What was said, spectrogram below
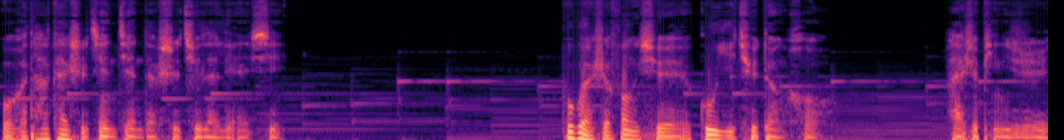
我和他开始渐渐的失去了联系。不管是放学故意去等候，还是平日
